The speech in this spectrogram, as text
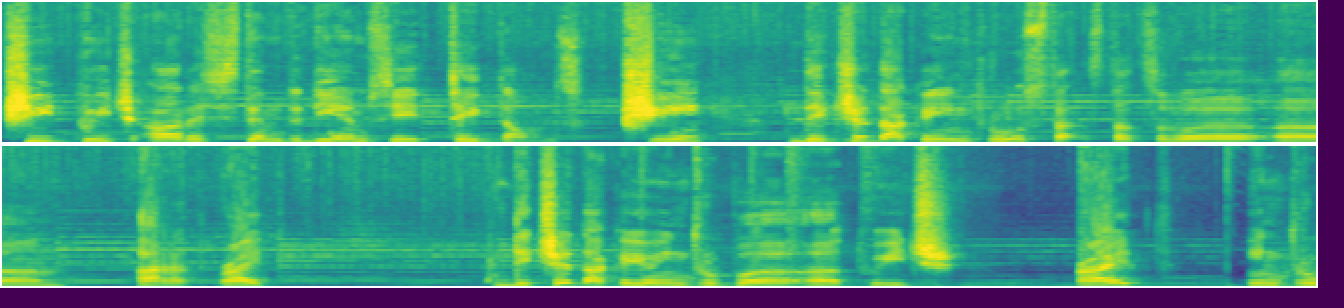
și Twitch are sistem de DMCA takedowns, și de ce dacă intru, sta, stați să vă uh, arăt, right? De ce dacă eu intru pe uh, Twitch, right? Intru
